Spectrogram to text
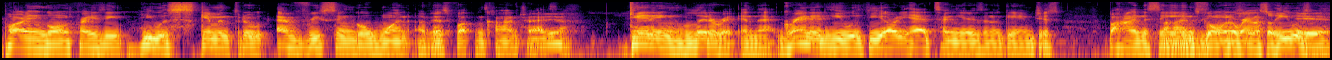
partying, going crazy. He was skimming through every single one of his fucking contracts. Yeah, yeah. Getting literate in that. Granted, he he already had 10 years in the game just behind the scenes, Behind the going scenes, around. yeah. So he was Yeah.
